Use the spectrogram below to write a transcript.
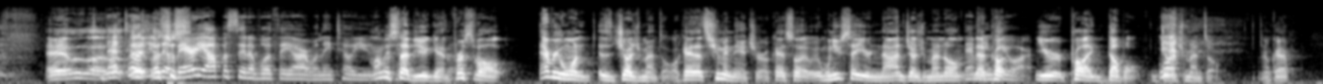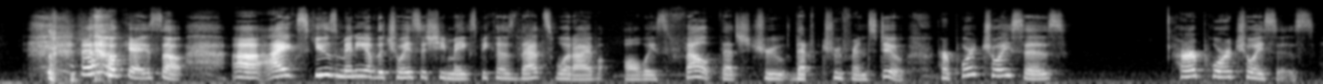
Hey, that tells you the just, very opposite of what they are when they tell you. Let me stab you again. So. First of all, everyone is judgmental. Okay, that's human nature. Okay, so when you say you're non-judgmental, that, that means pro- you are. You're probably double judgmental. okay. okay, so uh, I excuse many of the choices she makes because that's what I've always felt that's true that true friends do. Her poor choices her poor choices.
